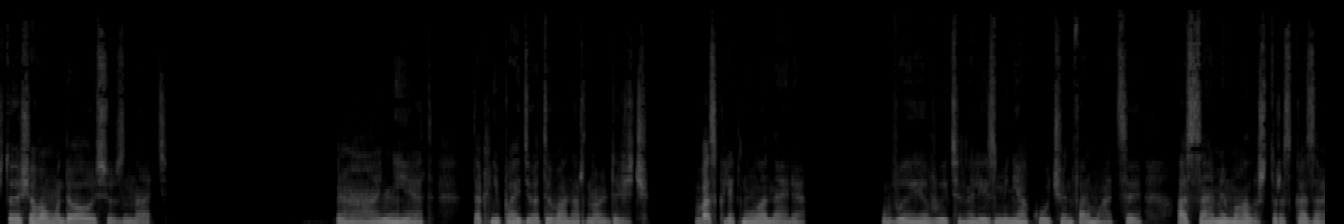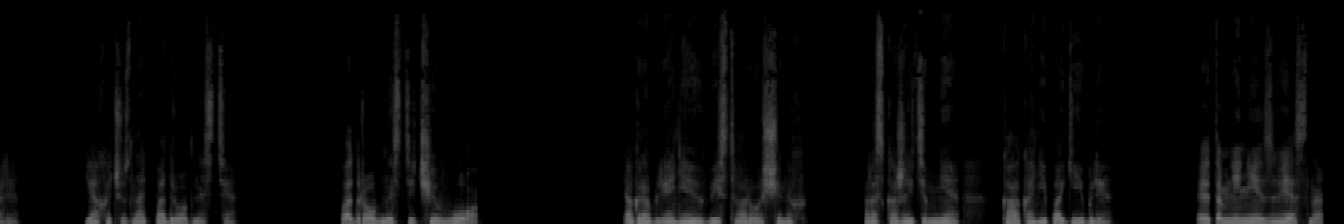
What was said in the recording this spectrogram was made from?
Что еще вам удалось узнать? А, нет, так не пойдет, Иван Арнольдович, воскликнула Неля. Вы вытянули из меня кучу информации, а сами мало что рассказали. Я хочу знать подробности. Подробности чего? Ограбление и убийство Рощиных. Расскажите мне, как они погибли. Это мне неизвестно.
